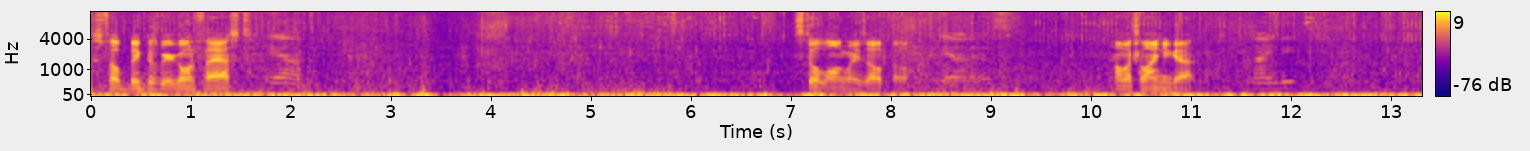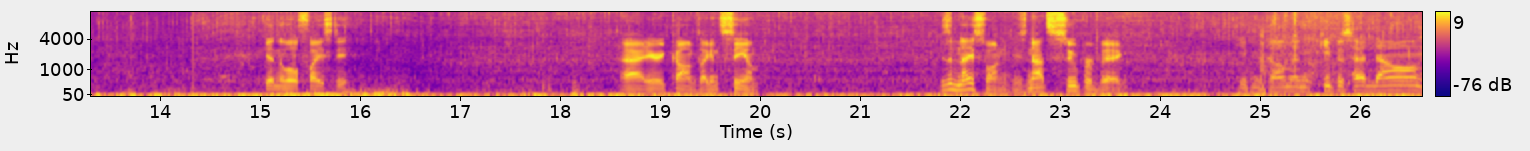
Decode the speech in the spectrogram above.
Just felt big because we were going fast. Yeah. It's still a long ways out though. Yeah, it is. How much line you got? 90. Getting a little feisty. All right, here he comes. I can see him. He's a nice one. He's not super big. Keep him coming. Keep his head down.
